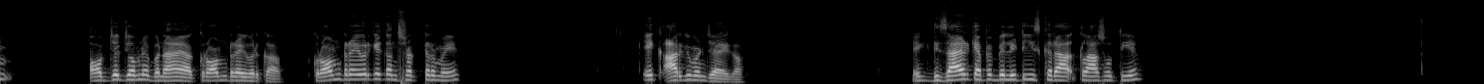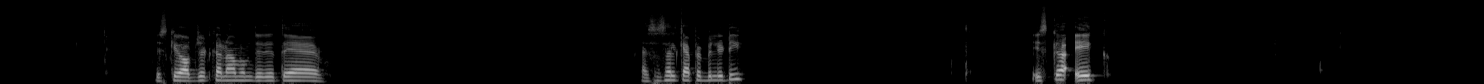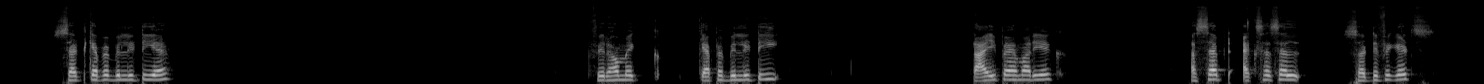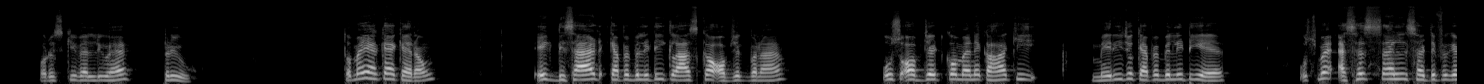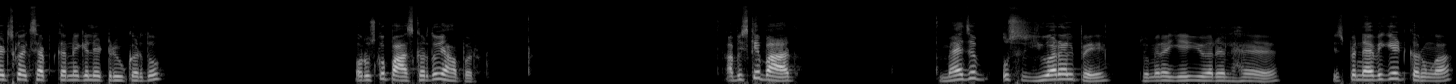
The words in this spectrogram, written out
ऑब्जेक्ट जो हमने बनाया, क्रोम ड्राइवर का, क्रोम ड्राइवर के कंस्ट्रक्टर में एक आर्ग्यूमेंट जाएगा। एक डिज़ायर कैपेबिलिटीज क्लास होती है। इसके ऑब्जेक्ट का नाम हम दे देते हैं एसएसएल कैपेबिलिटी। इसका एक सेट कैपेबिलिटी है। फिर हम एक कैपेबिलिटी टाइप है हमारी एक, एक्सेप्ट एक्सेसएल सर्टिफिकेट्स और इसकी वैल्यू है ट्रू। तो मैं यह क्या कह रहा हूँ, एक डिसाइड कैपेबिलिटी क्लास का ऑब्जेक्ट बनाया। उस ऑब्जेक्ट को मैंने कहा कि मेरी जो कैपेबिलिटी है उसमें एसएसएल सर्टिफिकेट्स को एक्सेप्ट करने के लिए ट्रू कर दो। और उसको पास कर दो यहाँ पर। अब इसके बाद मैं जब उस यूआरएल पे, जो मेरा ये यूआरएल है, इस पे नेविगेट करूँगा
